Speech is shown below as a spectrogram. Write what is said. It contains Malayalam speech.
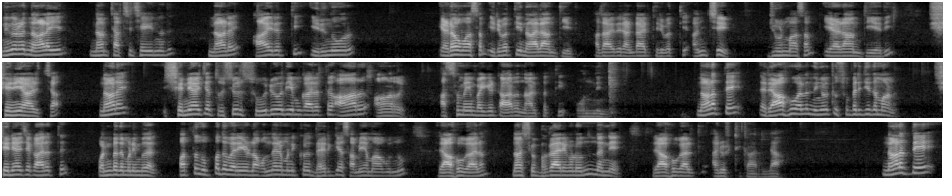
നിങ്ങളുടെ നാളെയിൽ നാം ചർച്ച ചെയ്യുന്നത് നാളെ ആയിരത്തി ഇരുന്നൂറ് ഇടവമാസം ഇരുപത്തി നാലാം തീയതി അതായത് രണ്ടായിരത്തി ഇരുപത്തി അഞ്ച് ജൂൺ മാസം ഏഴാം തീയതി ശനിയാഴ്ച. നാളെ ശനിയാഴ്ച തൃശ്ശൂർ സൂര്യോദയം കാലത്ത് ആറ് ആറ് അസമയം വൈകിട്ട് ആറ് നാൽപ്പത്തി ഒന്നിന്. നാളത്തെ രാഹുവലം നിങ്ങൾക്ക് സുപരിചിതമാണ്. ശനിയാഴ്ച കാലത്ത് ഒൻപത് മണി മുതൽ പത്ത് മുപ്പത് വരെയുള്ള ഒന്നര മണിക്കൂർ ദൈർഘ്യ സമയമാകുന്നു രാഹുകാലം നാം ശുഭകാര്യങ്ങളൊന്നും തന്നെ രാഹുകാലത്ത് അനുഷ്ഠിക്കാറില്ല. നാളത്തെ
